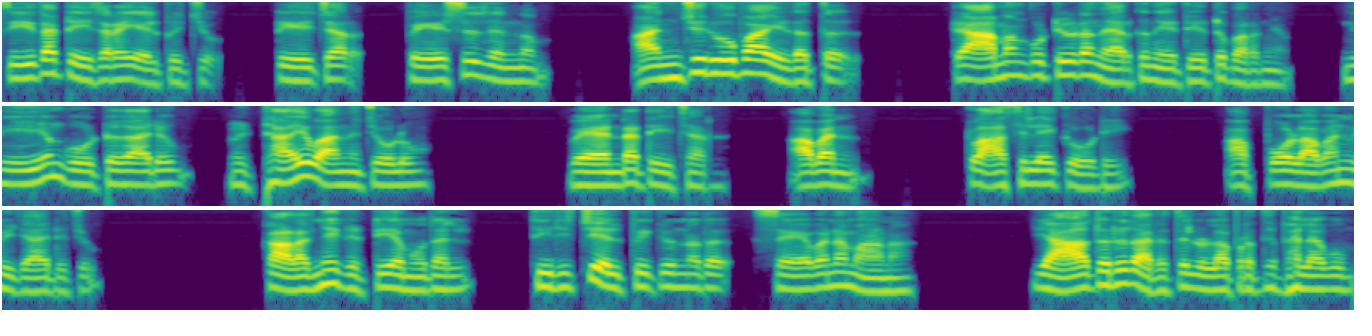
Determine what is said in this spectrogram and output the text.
സീത ടീച്ചറെ ഏൽപ്പിച്ചു. ടീച്ചർ പേഴ്സിൽ നിന്നും അഞ്ചു രൂപ എടുത്ത് രാമൻകുട്ടിയുടെ നേർക്ക് നീട്ടിയിട്ട് പറഞ്ഞു നീയും കൂട്ടുകാരും മിഠായി വാങ്ങിച്ചോളൂ. വേണ്ട ടീച്ചർ അവൻ ക്ലാസ്സിലേക്ക് ഓടി. അപ്പോൾ അവൻ വിചാരിച്ചു കളഞ്ഞു കിട്ടിയ മുതൽ തിരിച്ചേൽപ്പിക്കുന്നത് സേവനമാണ്. യാതൊരു തരത്തിലുള്ള പ്രതിഫലവും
